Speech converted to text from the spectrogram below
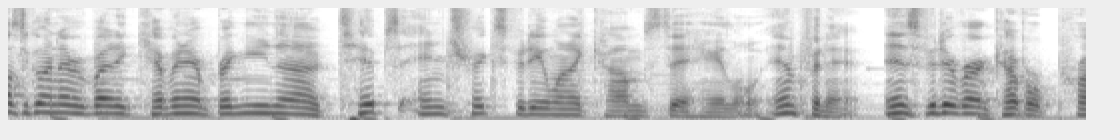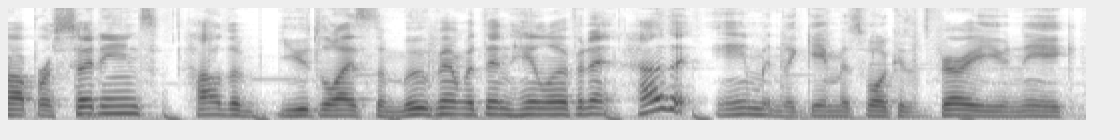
How's it going everybody? Kevin here bringing you a tips and tricks video when it comes to Halo Infinite. In this video we're going to cover proper settings, how to utilize the movement within Halo Infinite, how to aim in the game as well because it's very unique,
